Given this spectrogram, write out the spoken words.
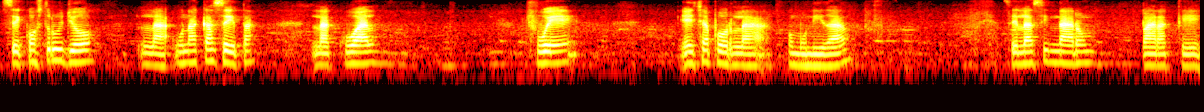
se construyó una caseta, la cual fue hecha por la comunidad. Se la asignaron para que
